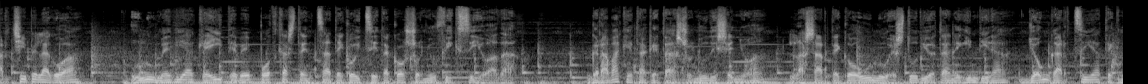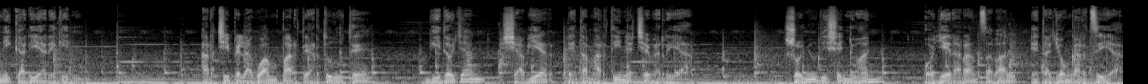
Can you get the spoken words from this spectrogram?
Archipelagoa, Ulu Mediak EITB podcastentzat ekoitzitako soinu fikzioa da. Grabaketak eta soinu diseinua Lasarteko Ulu estudioetan egin dira Jon Gartzia teknikariarekin. Archipelagoan parte hartu dute Gidoian, Xavier eta Martin Etxeberria. Soinu diseinuan Oier Arantzabal eta Jon Gartzia.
